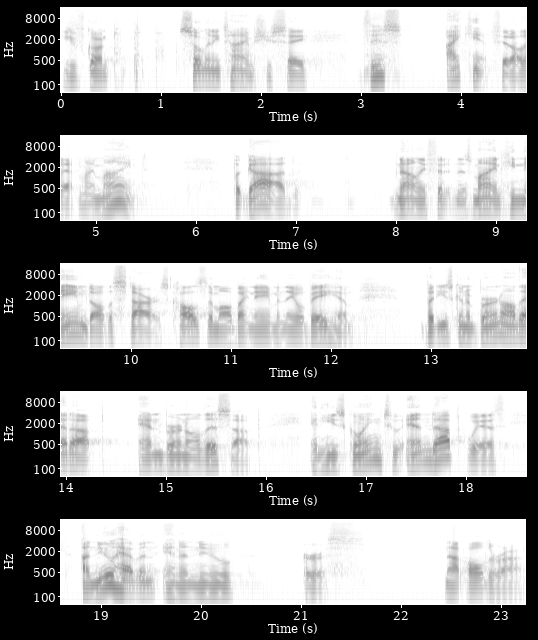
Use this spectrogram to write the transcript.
you've gone so many times, you say, This, I can't fit all that in my mind. But God not only fit it in his mind, he named all the stars, calls them all by name, and they obey him. But he's going to burn all that up and burn all this up. And he's going to end up with a new heaven and a new earth. Not Alderaan,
